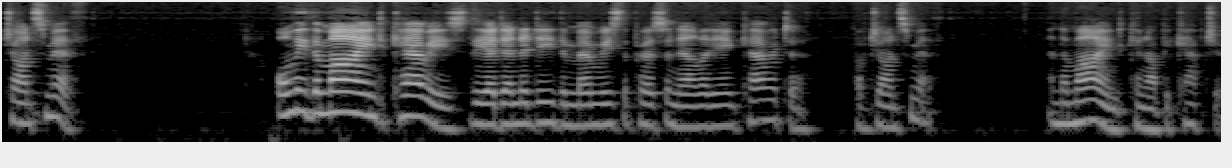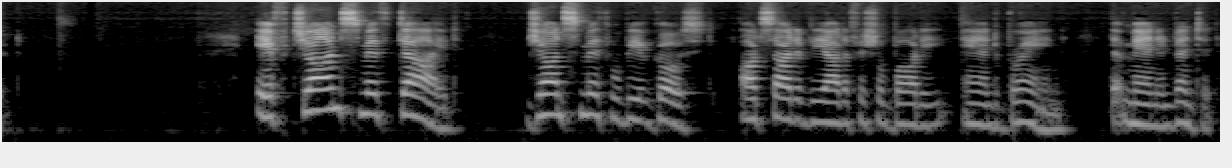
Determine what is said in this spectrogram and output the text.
John Smith. Only the mind carries the identity, the memories, the personality, and character of John Smith, and the mind cannot be captured. If John Smith died, John Smith will be a ghost outside of the artificial body and brain that man invented.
